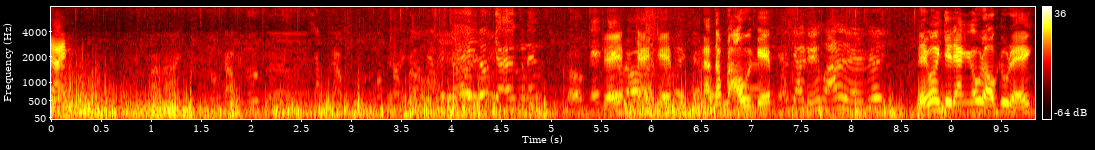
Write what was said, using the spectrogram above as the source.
trái kịp chạy kịp là tốc độ kịp điện ơn chị đang cấu đồ cứu điện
